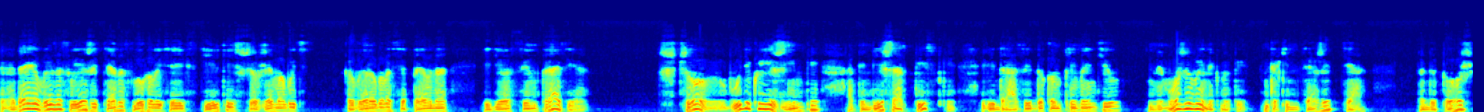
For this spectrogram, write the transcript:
Гадаю, ви за своє життя наслухалися їх стільки, що вже, мабуть, виробилася певна ідіосинкразія. Що у будь-якої жінки, а тим більше артистки, відрази до компліментів не може виникнути до кінця життя. А до того ж,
